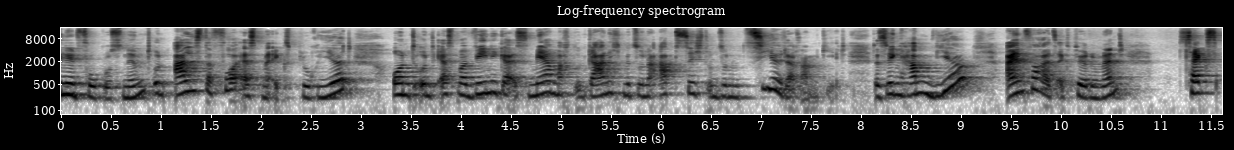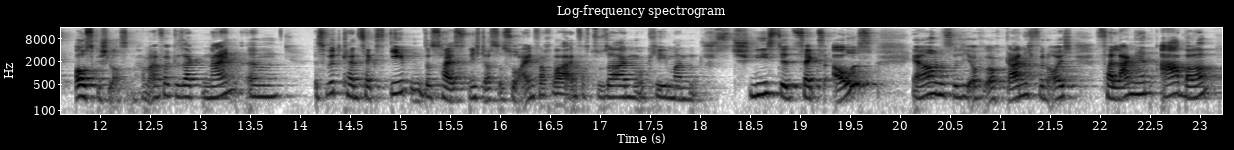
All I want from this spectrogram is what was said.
in den Fokus nimmt und alles davor erstmal exploriert und, und erstmal weniger es mehr macht und gar nicht mit so einer Absicht und so einem Ziel daran geht. Deswegen haben wir einfach als Experiment Sex ausgeschlossen. Haben einfach gesagt, nein, ähm, es wird kein Sex geben. Das heißt nicht, dass es so einfach war, einfach zu sagen, okay, man schließt jetzt Sex aus. Ja, und das will ich auch, auch gar nicht von euch verlangen. Aber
